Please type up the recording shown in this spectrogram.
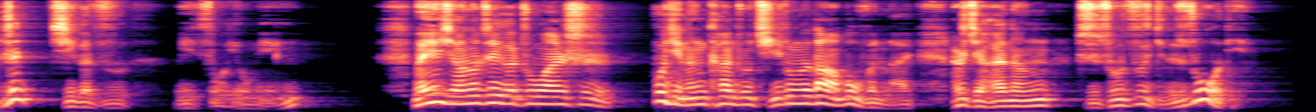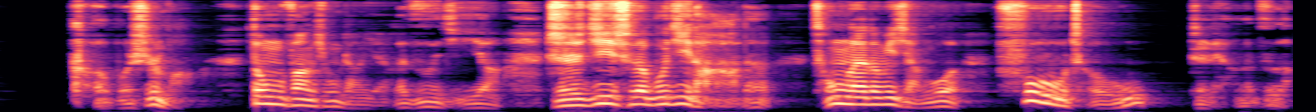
任”七个字为座右铭。没想到这个朱安世不仅能看出其中的大部分来，而且还能指出自己的弱点，可不是吗？东方兄长也和自己一样，只记吃的不记打的。从来都没想过复仇这两个字啊！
